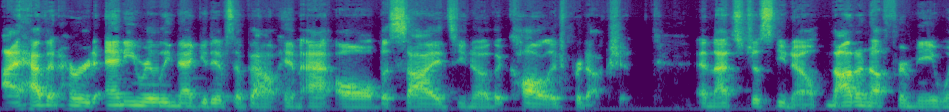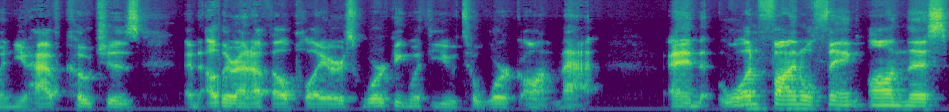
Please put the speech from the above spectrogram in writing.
I haven't heard any really negatives about him at all besides, you know, the college production. And that's just, you know, not enough for me when you have coaches and other NFL players working with you to work on that. And one final thing on this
